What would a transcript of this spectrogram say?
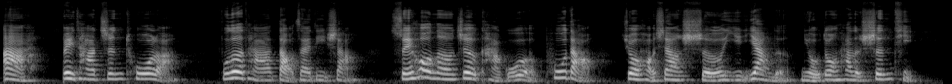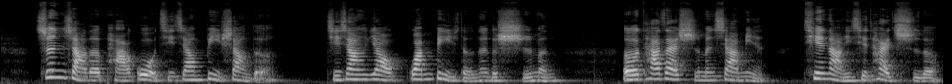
啊，被他挣脱了，福勒塔倒在地上。随后呢，这卡古尔扑倒，就好像蛇一样的扭动他的身体。挣扎的爬过即将闭上的、即将要关闭的那个石门，而他在石门下面。天哪，一切太迟了！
